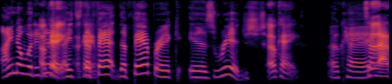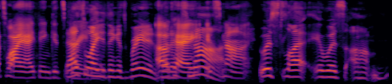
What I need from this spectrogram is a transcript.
I know what it is. Okay, It's okay. the fat the fabric is ridged. Okay, Okay. so that's why I think it's. That's why you think it's braided, but okay, it's not. It's not. It was like it was um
